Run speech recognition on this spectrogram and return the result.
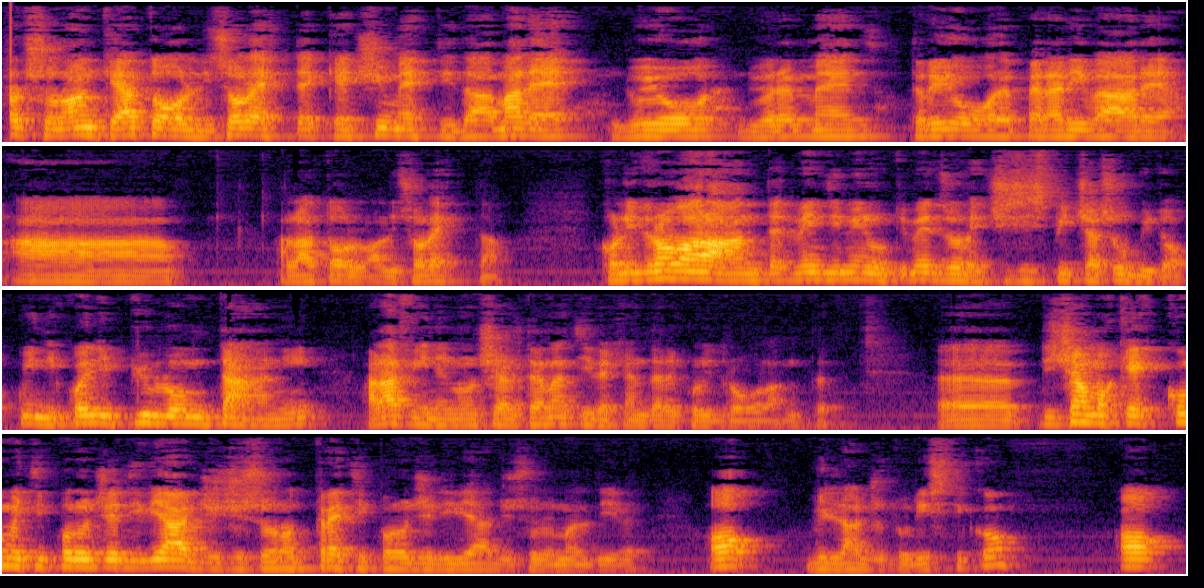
Però ci sono anche atolli, isolette che ci metti da Malè due ore, due ore e mezza, tre ore per arrivare a, all'atollo, all'isoletta con l'idrovolante 20 minuti, mezz'ora e ci si spiccia subito. Quindi quelli più lontani, alla fine non c'è alternativa che andare con l'idrovolante. Eh, diciamo che come tipologia di viaggi ci sono tre tipologie di viaggi sulle Maldive. O villaggio turistico, o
